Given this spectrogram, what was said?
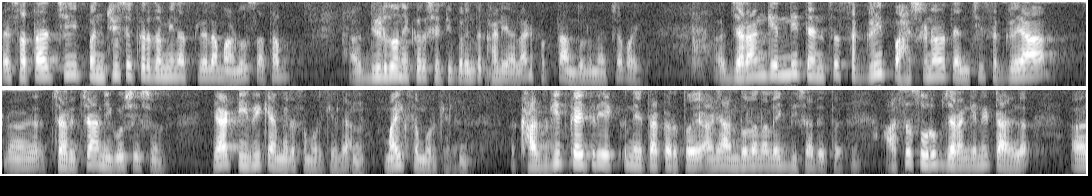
स्वतःची पंचवीस एकर जमीन असलेला माणूस आता दीड दोन एकर शेतीपर्यंत खाली आला आणि फक्त आंदोलनाच्या पायी अ, जरांगेंनी त्यांचं सगळी भाषणं त्यांची सगळ्या चर्चा निगोशिएशन्स या टी व्ही कॅमेऱ्यासमोर केल्या माईक समोर केल्या. खाजगीत काहीतरी एक नेता करतोय आणि आंदोलनाला एक दिशा देतोय. असं स्वरूप जरांगेंनी टाळलं.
